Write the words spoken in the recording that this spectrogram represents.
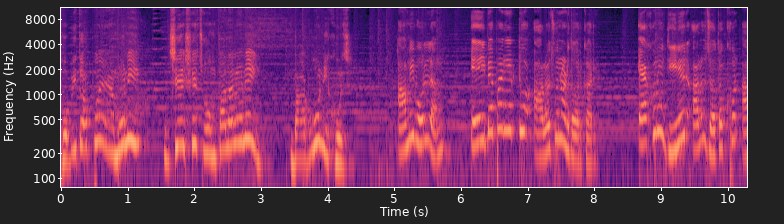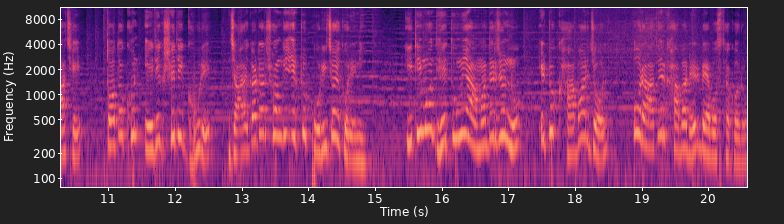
ভবিতব্য এমনই যে সে চম্পালালও নেই বাবুও নিখোঁজ। আমি বললাম, এই ব্যাপারে একটু আলোচনার দরকার। এখনও দিনের আলো যতক্ষণ আছে, ততক্ষণ এদিক সেদিক ঘুরে জায়গাটার সঙ্গে একটু পরিচয় করে নিই। ইতিমধ্যে তুমি আমাদের জন্য একটু খাবার জল ও রাতের খাবারের ব্যবস্থা করো।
